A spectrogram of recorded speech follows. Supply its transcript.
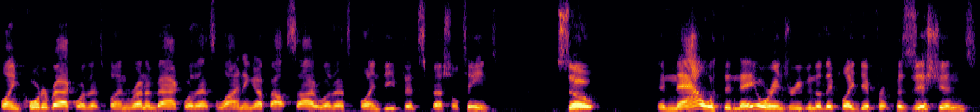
playing quarterback, whether that's playing running back, whether that's lining up outside, whether that's playing defense, special teams. So, and now with the Neyor injury, even though they play different positions,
